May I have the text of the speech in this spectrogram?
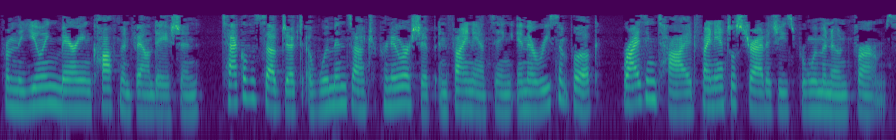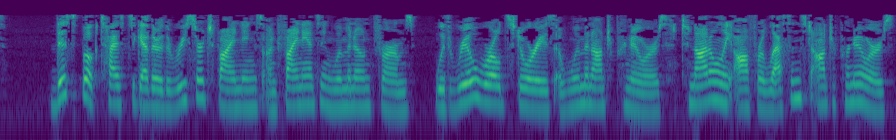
from the Ewing Marion Kauffman Foundation tackle the subject of women's entrepreneurship and financing in their recent book, Rising Tide Financial Strategies for Women Owned Firms. This book ties together the research findings on financing women owned firms with real world stories of women entrepreneurs to not only offer lessons to entrepreneurs,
